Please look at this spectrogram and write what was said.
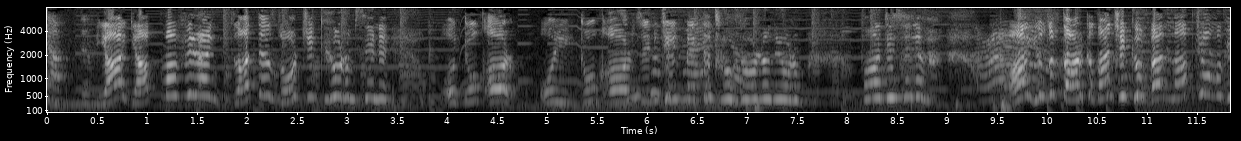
Yaptım. Ya yapma fren. Zaten zor çekiyorum seni. O çok ağır. Oy çok ağır. Seni çekmekte çok zorlanıyorum. Fatih Selim. Aa Yusuf da arkadan çekiyor. Ben ne yapacağımı bilemedim.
